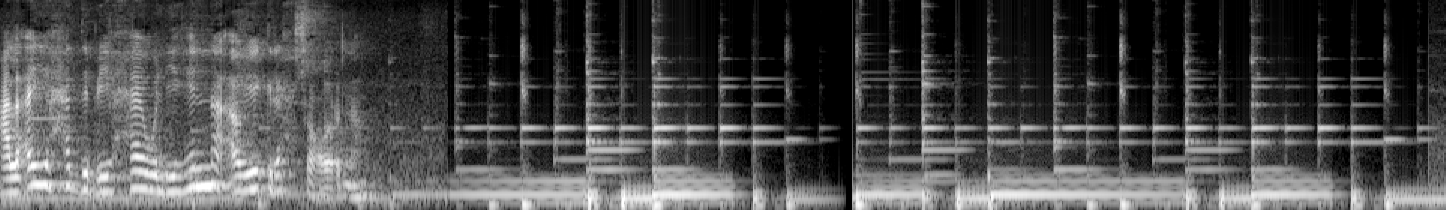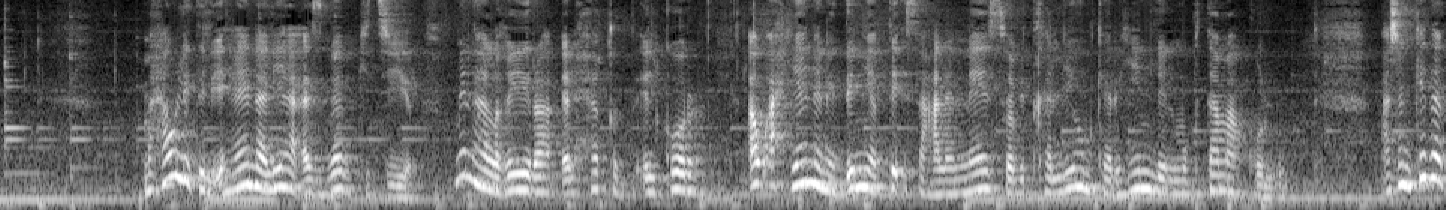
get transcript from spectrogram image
على أي حد بيحاول يهنا أو يجرح شعورنا. محاولة الإهانة ليها أسباب كتير منها الغيرة الحقد الكره أو أحيانا الدنيا بتقسى على الناس فبتخليهم كارهين للمجتمع كله. عشان كده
